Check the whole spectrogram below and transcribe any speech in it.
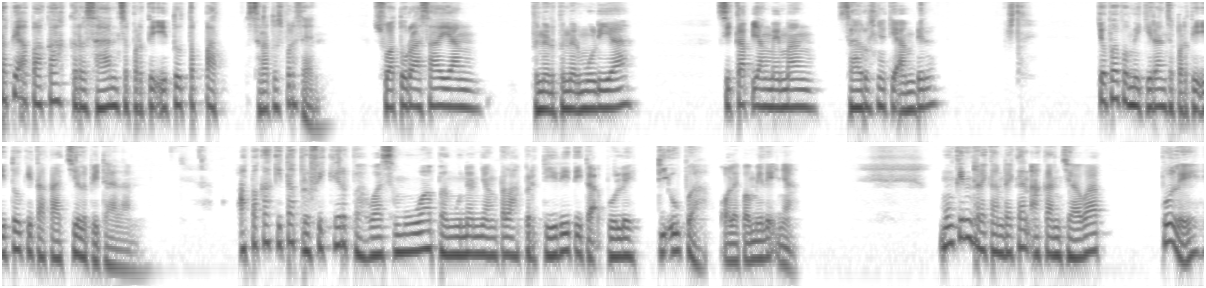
Tapi apakah keresahan seperti itu tepat 100%? Suatu rasa yang benar-benar mulia, sikap yang memang seharusnya diambil? Coba pemikiran seperti itu kita kaji lebih dalam. Apakah kita berpikir bahwa semua bangunan yang telah berdiri tidak boleh diubah oleh pemiliknya? Mungkin rekan-rekan akan jawab, boleh,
